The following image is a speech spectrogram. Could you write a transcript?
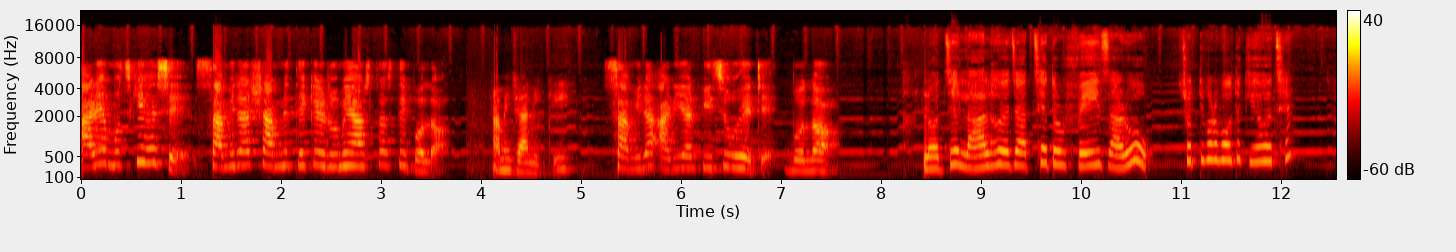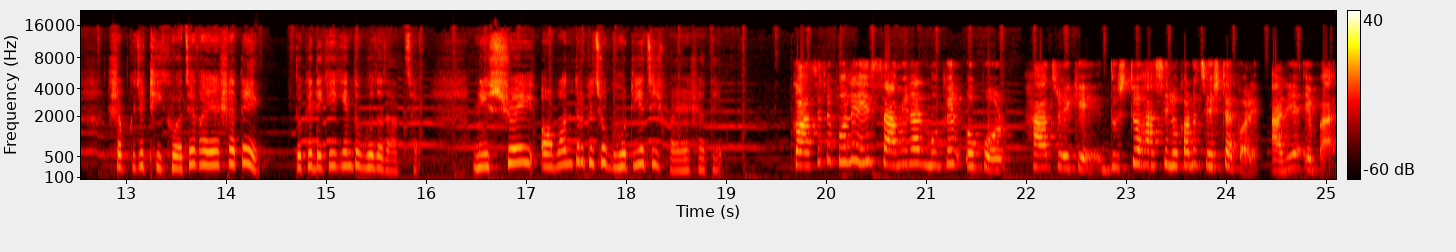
আরিয়া মুচকি হেসে সামিরার সামনে থেকে রুমে আস্তে আস্তে বলল আমি জানি কি। সামিরা আরিয়ার পিছু হেঁটে বলল লজ্জায় লাল হয়ে যাচ্ছে তোর ফেস আরও সত্যি করে বলতে কি হয়েছে? সবকিছু ঠিক হয়েছে ভাইয়ার সাথে? তোকে দেখেই কিন্তু বোঝা যাচ্ছে। নিশ্চয়ই অবান্তর কিছু ঘটিয়েছিস ভাইয়ার সাথে। কথাটা বলেই সামিরার মুখের উপর হাত রেখে দুষ্ট হাসি লুকানোর চেষ্টা করে আরিয়া এবার।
